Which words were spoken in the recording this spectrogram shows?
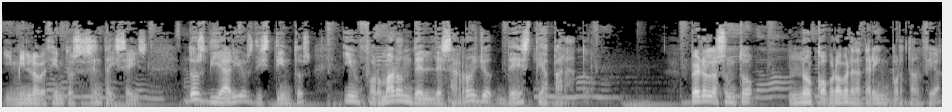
y 1966, dos diarios distintos informaron del desarrollo de este aparato. Pero el asunto no cobró verdadera importancia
